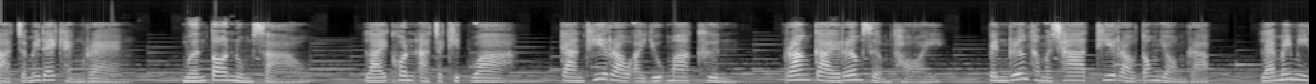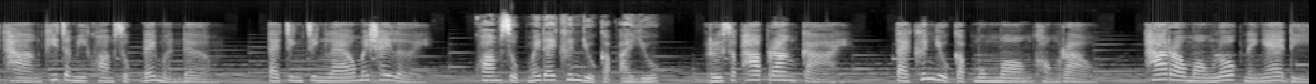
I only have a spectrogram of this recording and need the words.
อาจจะไม่ได้แข็งแรง เหมือนตอนหนุ่มสาว หลายคนอาจจะคิดว่า การที่เราอายุมากขึ้น ร่างกายเริ่มเสื่อมถอย เป็นเรื่องธรรมชาติที่เราต้องยอมรับ และไม่มีทางที่จะมีความสุขได้เหมือนเดิม แต่จริงๆ แล้วไม่ใช่เลย ความสุขไม่ได้ขึ้นอยู่กับอายุ หรือสภาพร่างกาย แต่ขึ้นอยู่กับมุมมองของเรา ถ้าเรามองโลกในแง่ดี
